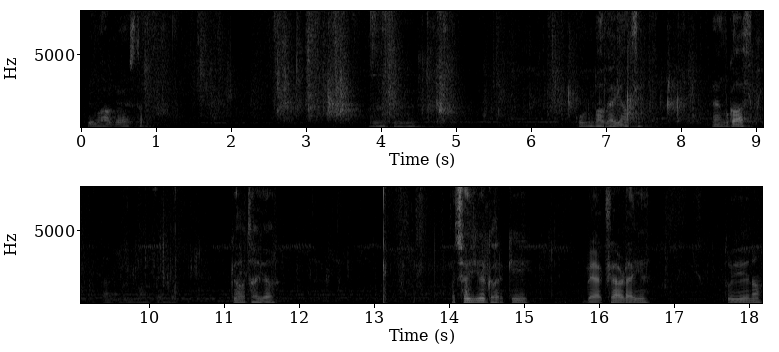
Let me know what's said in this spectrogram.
कोई भाग गया इस तरफ़ कौन भागा यहाँ से? हैं विकास? क्या था यार? अच्छा ये घर की बैक साइड आई है तो ये ना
